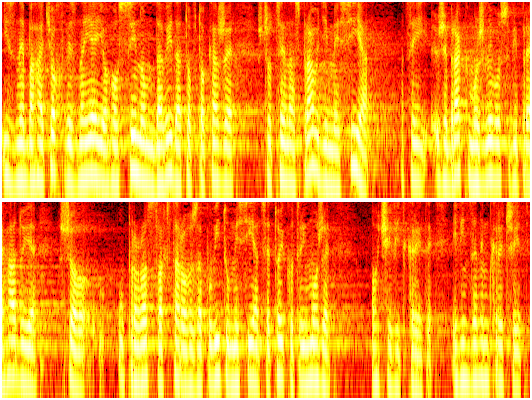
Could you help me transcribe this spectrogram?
із небагатьох визнає Його сином Давида, тобто каже, що це насправді Месія, а цей жебрак, можливо, собі пригадує, що у пророцтвах Старого Заповіту Месія це той, котрий може очі відкрити. І він за ним кричить:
